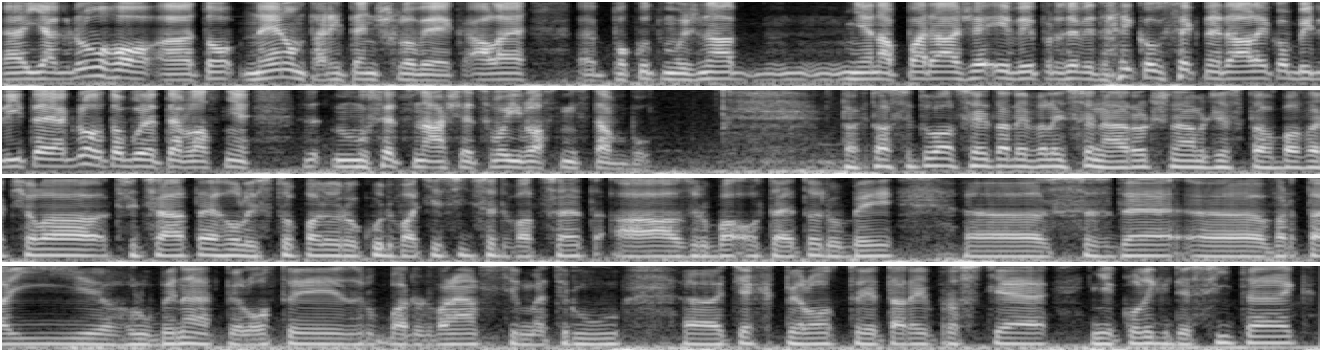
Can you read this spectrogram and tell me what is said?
Eh, jak dlouho eh, to, nejenom tady ten člověk, ale eh, pokud možná mě napadá, že i vy, protože vy tady kousek nedáleko bydlíte, jak dlouho to budete vlastně muset snášet svoji vlastní stavbu? Tak ta situace je tady velice náročná, protože stavba začala 30. listopadu roku 2020 a zhruba od této doby eh, se zde eh, vrtají hlubinné piloty zhruba do 12 metrů. Eh, těch pilot je tady prostě několik desítek.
